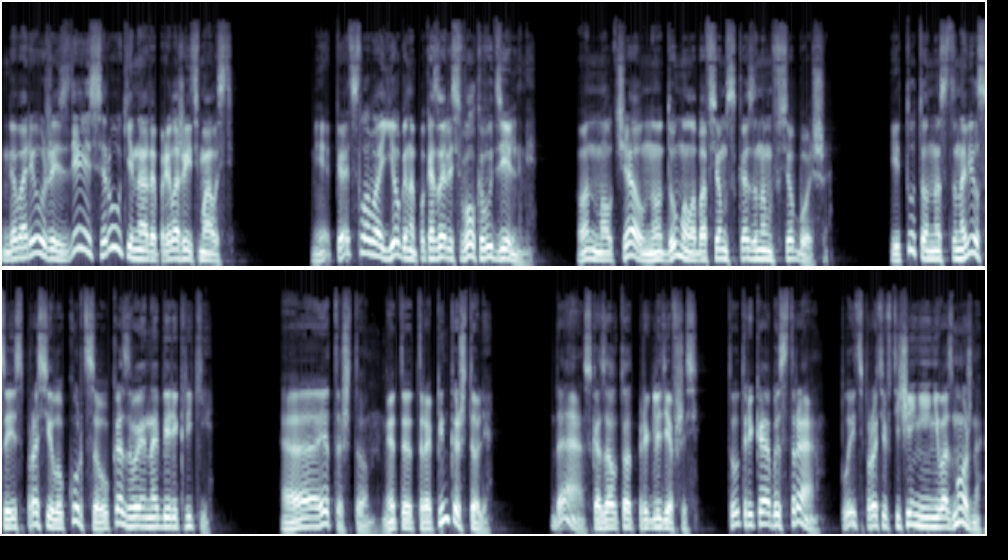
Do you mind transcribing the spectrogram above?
Говорю же, здесь руки надо приложить малость». И опять слова Йогана показались Волкову дельными. Он молчал, но думал обо всем сказанном все больше. И тут он остановился и спросил у Курца, указывая на берег реки. «А это что, это тропинка, что ли?» «Да», — сказал тот, приглядевшись. «Тут река быстра, плыть против течения невозможно.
